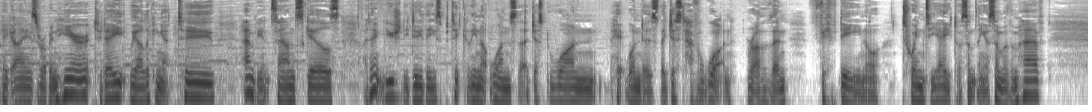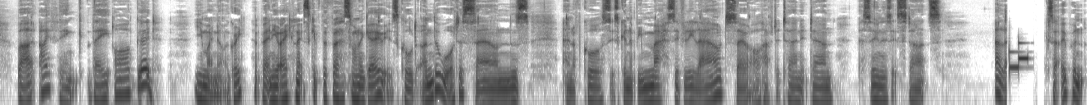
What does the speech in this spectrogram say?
Hey guys, Robin here. Today we are looking at two ambient sound skills. I don't usually do these, particularly not ones that are just one hit wonders. They just have one rather than 15 or 28 or something as some of them have. But I think they are good. You might not agree, but anyway, let's give the first one a go. It's called Underwater Sounds. And of course, it's going to be massively loud, so I'll have to turn it down as soon as it starts. Alexa, open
